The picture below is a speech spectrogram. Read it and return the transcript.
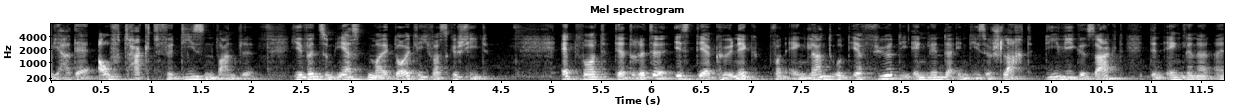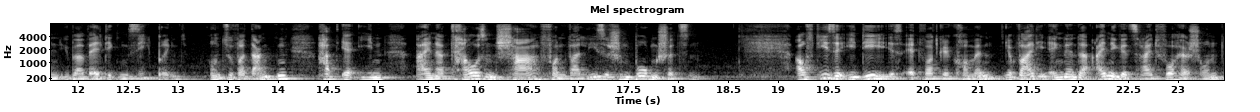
ja, der Auftakt für diesen Wandel. Hier wird zum ersten Mal deutlich, was geschieht. Edward III. ist der König von England und er führt die Engländer in diese Schlacht, die, wie gesagt, den Engländern einen überwältigenden Sieg bringt. Und zu verdanken hat er ihn einer tausend Schar von walisischen Bogenschützen. Auf diese Idee ist Edward gekommen, weil die Engländer einige Zeit vorher schon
